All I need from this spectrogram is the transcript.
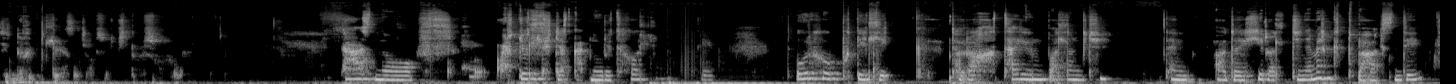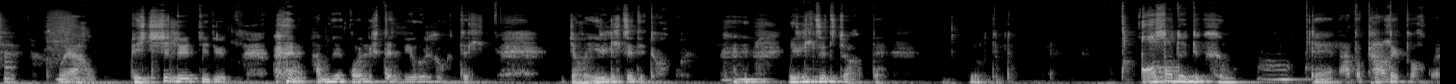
тэрнийх гэлээ ясаж авах суучдаг байсан. Таас нөө орчуулагчаас гадна өөрөө зохиолч. Тэгээд өөрийнхөө бүтээлийг торих цаг ер нь боломж тань одоо ихэр болж байна Америкт байгаа гэсэн тий. Уу яах бичил үед тэгээд хамгийн гонигтай нь би өөрийнхөө бүтээл жоохон эргэлзээд идэх байхгүй. Эргэлзээд жоохон тэ. Юу гэдэг вэ? Голоод идэг гэх юм. Тэ надад таалагддаг байхгүй.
